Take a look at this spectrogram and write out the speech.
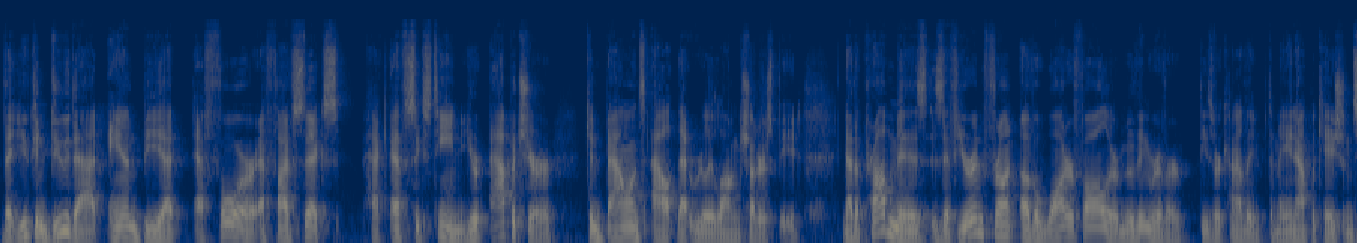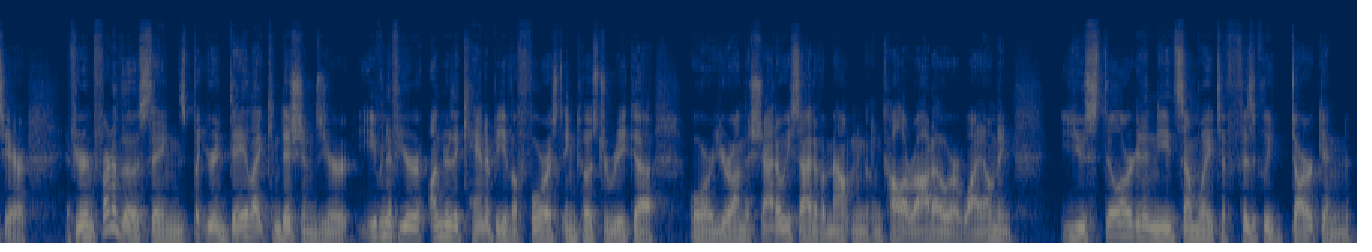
that you can do that and be at f4, f5, 6, heck, f16. Your aperture can balance out that really long shutter speed. Now the problem is, is if you're in front of a waterfall or a moving river, these are kind of the, the main applications here. If you're in front of those things, but you're in daylight conditions, you're even if you're under the canopy of a forest in Costa Rica, or you're on the shadowy side of a mountain in Colorado or Wyoming, you still are going to need some way to physically darken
